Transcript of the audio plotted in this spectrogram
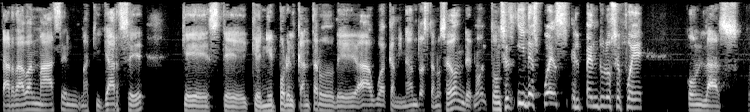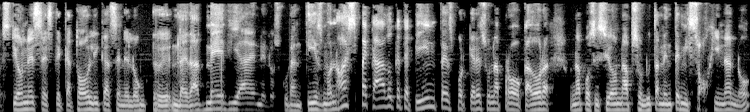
tardaban más en maquillarse que este que en ir por el cántaro de agua caminando hasta no sé dónde, ¿no? Entonces, y después el péndulo se fue con las cuestiones este, católicas en, el, la Edad Media, en el oscurantismo. No es pecado que te pintes porque eres una provocadora, una posición absolutamente misógina, ¿no?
